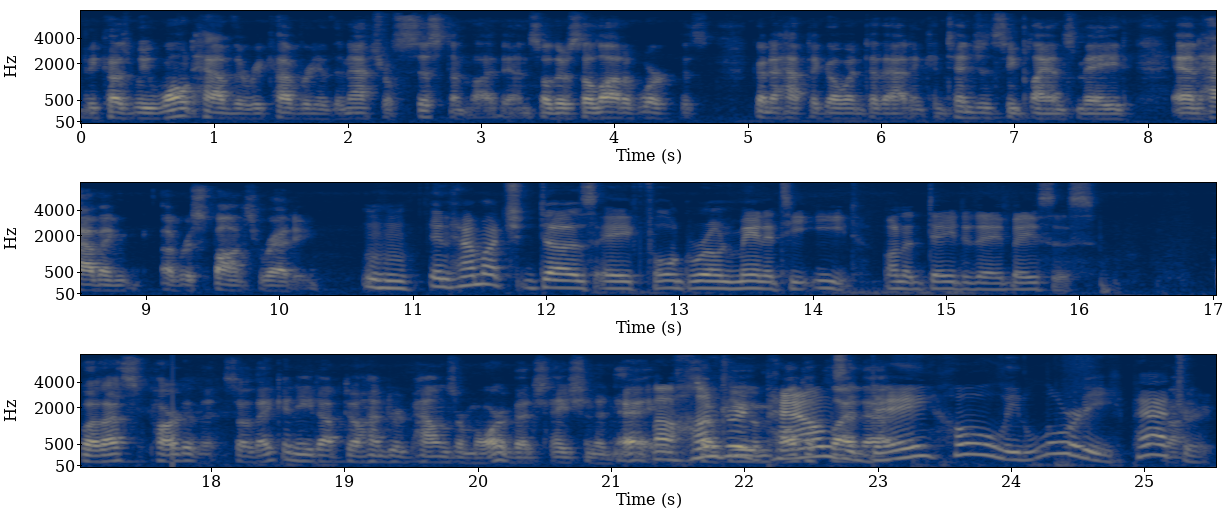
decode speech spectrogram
because we won't have the recovery of the natural system by then. So there's a lot of work that's going to have to go into that and contingency plans made and having a response ready. Mm-hmm. And how much does a full grown manatee eat on a day to day basis? Well, that's part of it. So they can eat up to 100 pounds or more of vegetation a day. 100 so pounds a that, day? Holy lordy, Patrick.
